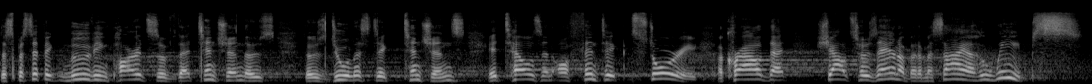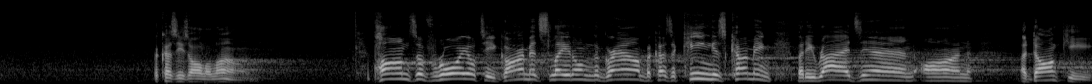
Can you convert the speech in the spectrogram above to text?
The specific moving parts of that tension, those, those dualistic tensions, it tells an authentic story. A crowd that shouts Hosanna, but a Messiah who weeps because he's all alone. Palms of royalty, garments laid on the ground because a king is coming, but he rides in on a donkey,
